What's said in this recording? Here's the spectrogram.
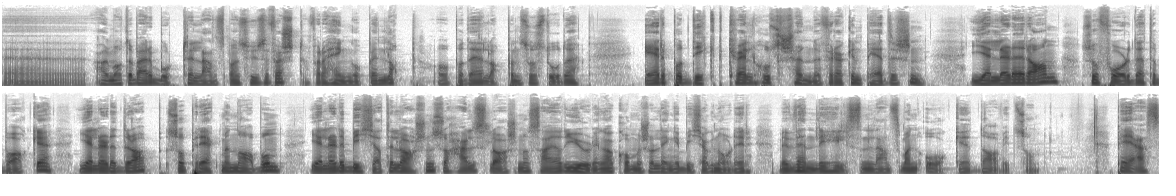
han måtte bare bort til lensmannshuset først for å henge opp en lapp, og på det lappen så sto det Er på diktkveld hos skjønnefrøken Pedersen. Gjelder det ran, så får du det tilbake. Gjelder det drap, så prek med naboen. Gjelder det bikkja til Larsen, så hils Larsen og si at julinga kommer så lenge bikkja gnåler. Med vennlig hilsen lensmann Åke Davidsson. PS.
